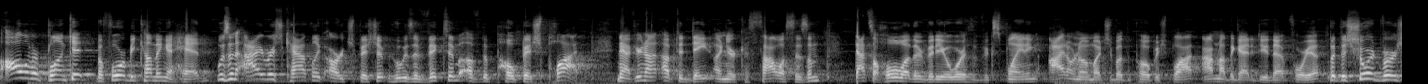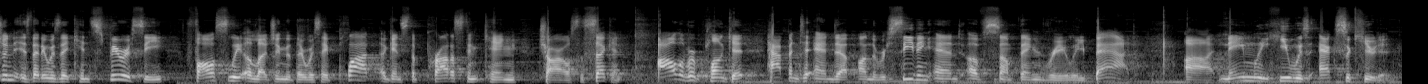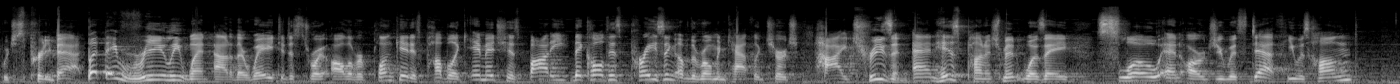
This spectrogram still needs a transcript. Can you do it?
Oliver Plunkett, before becoming a head, was an Irish Catholic archbishop who was a victim of the Popish plot. Now, if you're not up to date on your Catholicism, that's a whole other video worth of explaining. I don't know much about the Popish plot. I'm not the guy to do that for you. But the short version is that it was a conspiracy falsely alleging that there was a plot against the Protestant king Charles II. Oliver Plunkett happened to end up on the receiving end of something really bad. Uh, namely, he was executed, which is pretty bad. But they really went out of their way to destroy Oliver Plunkett, his public image, his body. They called his praising of the Roman Catholic Church high treason, and his punishment was a slow and arduous death. He was hung,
